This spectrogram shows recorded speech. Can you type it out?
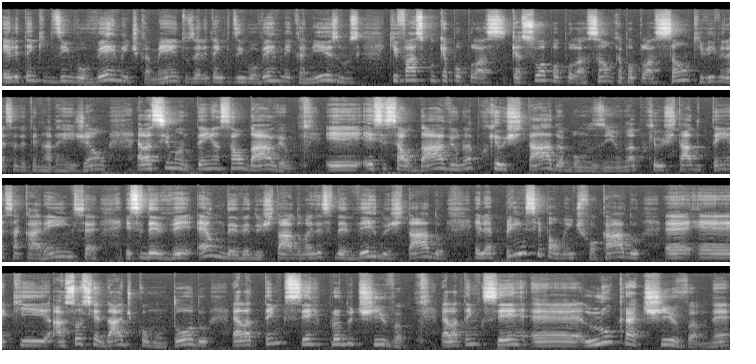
Ele tem que desenvolver medicamentos ele tem que desenvolver mecanismos que façam com que a população que a sua população que a população que vive nessa determinada região ela se mantenha saudável. E esse saudável não é porque o estado é bonzinho não é porque o estado tem essa carência esse dever é um dever do estado mas esse dever do estado ele é principalmente focado é, é que a sociedade como um todo ela tem que ser produtiva, ela tem que ser é, lucrativa, né?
